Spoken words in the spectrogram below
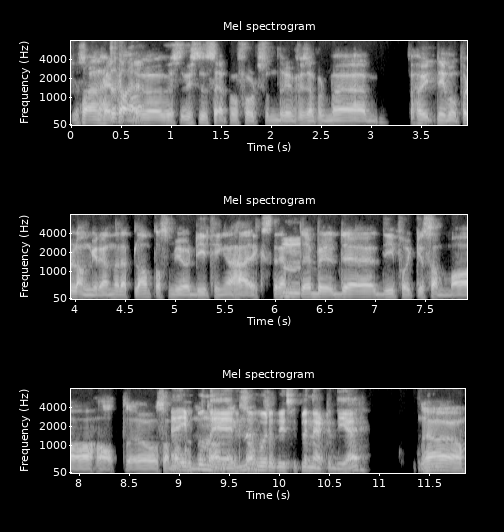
Hvis, hvis, du ser på folk som driver f.eks. med høyt nivå på langrenn eller et eller annet, som gjør de tingene her ekstremt, mm. det, det, de får ikke samme hatet og samme Det er imponerende hvor disiplinerte de er. Ja, ja.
